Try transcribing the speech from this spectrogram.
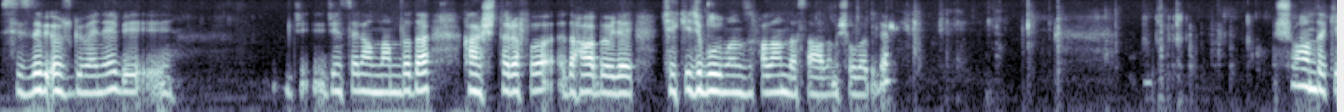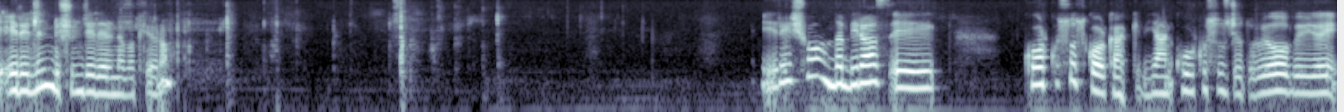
sizde bir özgüvene, bir e, ci- cinsel anlamda da karşı tarafı daha böyle çekici bulmanızı falan da sağlamış olabilir. Şu andaki erilin düşüncelerine bakıyorum. Eril şu anda biraz e, korkusuz korkak gibi. Yani korkusuzca duruyor. Böyle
